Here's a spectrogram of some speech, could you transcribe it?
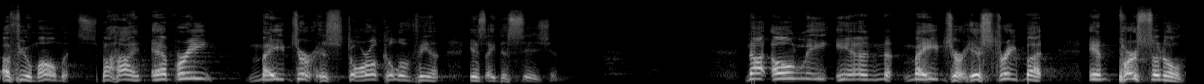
a few moments. Behind every major historical event is a decision. Not only in major history, but in personal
